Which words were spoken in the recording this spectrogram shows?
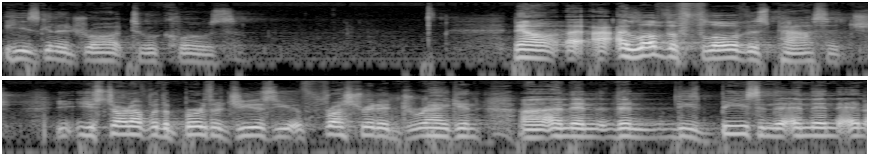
he's going to draw it to a close. Now, I, I, love the flow of this passage. You, start off with the birth of Jesus, you frustrated dragon, uh, and then, then these beasts, and, the, and then and,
